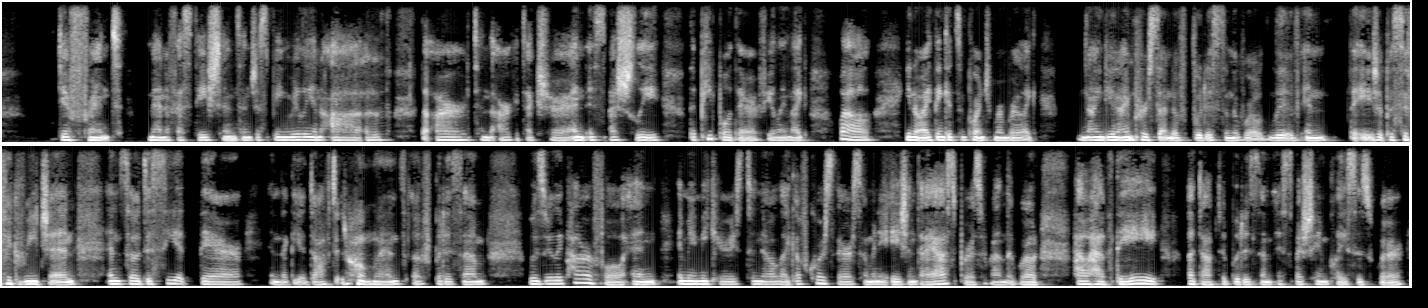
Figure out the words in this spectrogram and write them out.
different manifestations and just being really in awe of the art and the architecture and especially the people there feeling like well you know i think it's important to remember like 99% of Buddhists in the world live in the Asia Pacific region. And so to see it there in like the adopted homelands of Buddhism was really powerful. And it made me curious to know, like, of course, there are so many Asian diasporas around the world. How have they adopted Buddhism, especially in places where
